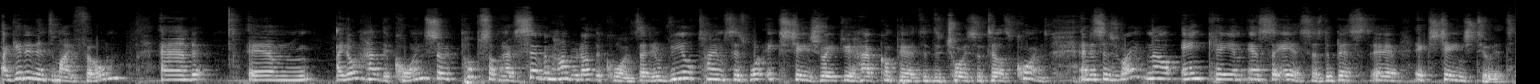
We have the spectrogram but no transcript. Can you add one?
I get it into my phone and um, I don't have the coins, so it pops up. I have 700 other coins that in real time says what exchange rate you have compared to the Choice Hotels coins. And it says right now NK and SAS has the best uh, exchange to it.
